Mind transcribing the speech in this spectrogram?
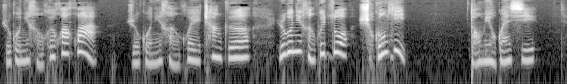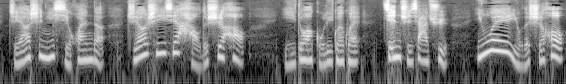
如果你很会画画，如果你很会唱歌，如果你很会做手工艺，都没有关系，只要是你喜欢的，只要是一些好的嗜好。姨都要鼓励乖乖坚持下去，因为有的时候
